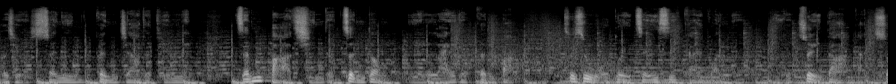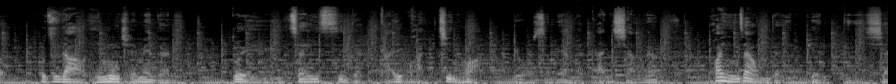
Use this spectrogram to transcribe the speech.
而且声音更加的甜美，整把琴的震动也来得更棒。这是我对这一次改款的一个最大感受。不知道荧幕前面的你，对于这一次的改款进化有什么样的感想呢？欢迎在我们的影片底下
